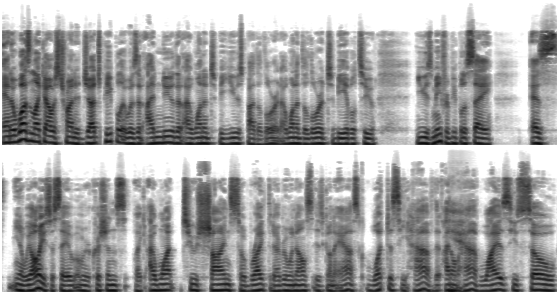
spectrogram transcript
and it wasn't like I was trying to judge people. It was that I knew that I wanted to be used by the Lord. I wanted the Lord to be able to use me for people to say, as you know, we all used to say when we were Christians, like, I want to shine so bright that everyone else is going to ask, what does he have that I don't yeah. have? Why is he so,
